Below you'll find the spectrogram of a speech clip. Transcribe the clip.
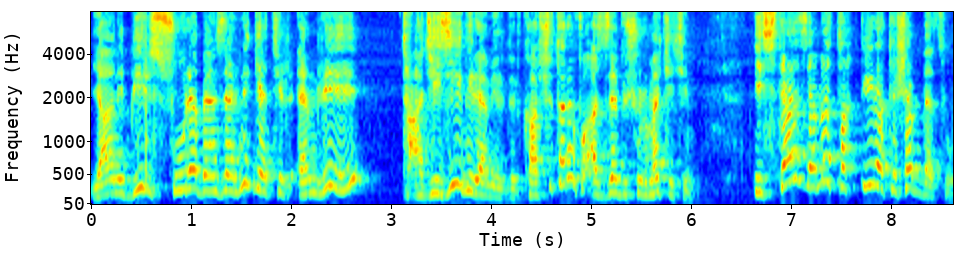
Yani bir sure benzerini getir emri tacizi bir emirdir. Karşı tarafı azze düşürmek için. İstelzeme takdire teşebbesu.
